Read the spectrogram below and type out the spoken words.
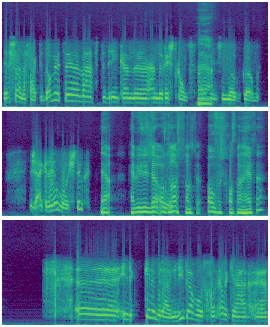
dan staan er vaak de dam met eh, water te drinken aan de, aan de rustkant, waar Ja. de mensen niet mogen komen. Dus eigenlijk een heel mooi stuk. Ja. Hebben jullie daar ook last van het overschot aan herten? In de kinderbeduinen niet. Daar wordt gewoon elk jaar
